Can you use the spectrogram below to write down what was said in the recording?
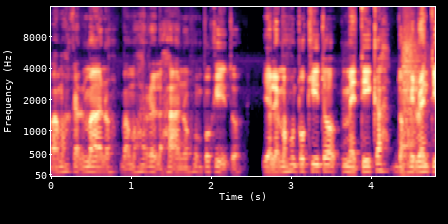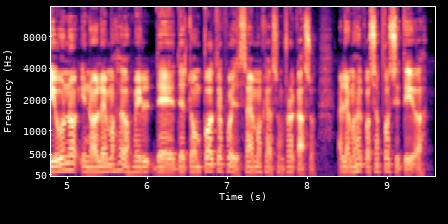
vamos a calmarnos, vamos a relajarnos un poquito. Y hablemos un poquito meticas 2021 y no hablemos de, 2000, de, de Tom Podcast porque ya sabemos que ser un fracaso. Hablemos de cosas positivas.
